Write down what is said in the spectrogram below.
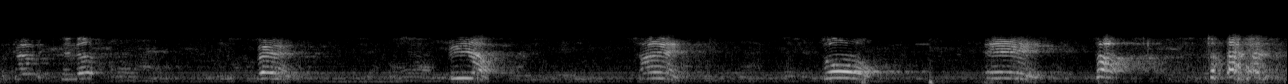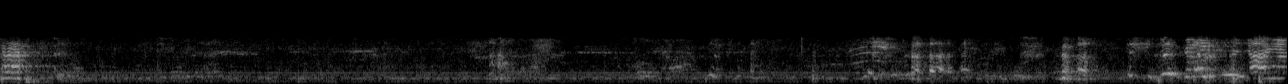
Så kører vi. Tænd ned. 5, 4, 3, 2, 1, stop! Det kører vi i gang, ja.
